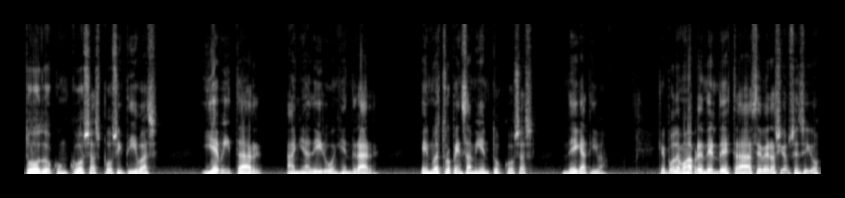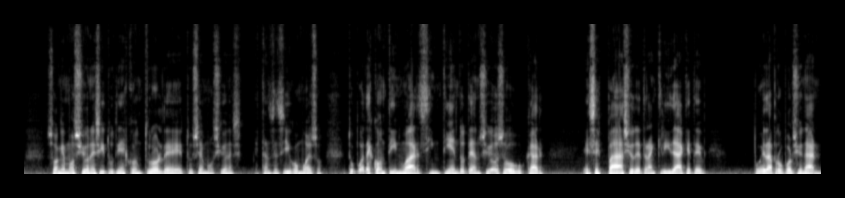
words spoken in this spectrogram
todo con cosas positivas y evitar añadir o engendrar en nuestro pensamiento cosas negativas. ¿Qué podemos aprender de esta aseveración? Sencillo, son emociones y tú tienes control de tus emociones. Es tan sencillo como eso. Tú puedes continuar sintiéndote ansioso o buscar ese espacio de tranquilidad que te pueda proporcionar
